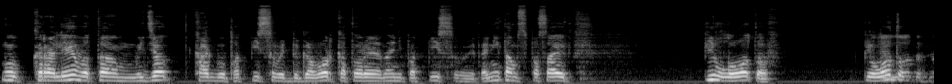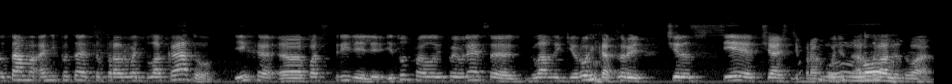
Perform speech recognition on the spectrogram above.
Ну, королева там идет как бы подписывать договор, который она не подписывает. Они там спасают пилотов. пилотов. пилотов. Но там они пытаются прорвать блокаду, их э, подстрелили. И тут появляется главный герой, который через все части проходит. R2-D2.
